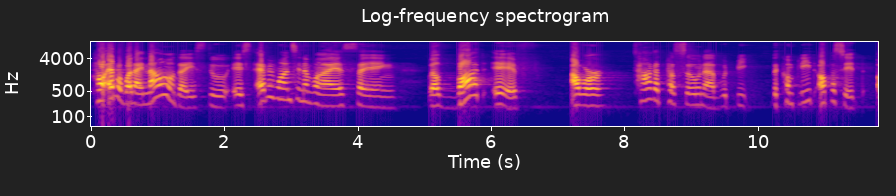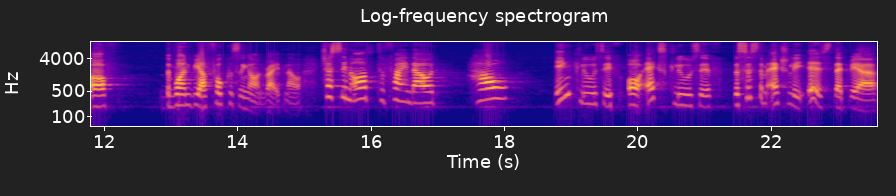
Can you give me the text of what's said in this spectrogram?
However, what I nowadays do is every once in a while saying, well, what if our target persona would be the complete opposite of the one we are focusing on right now, just in order to find out how inclusive or exclusive the system actually is that we are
